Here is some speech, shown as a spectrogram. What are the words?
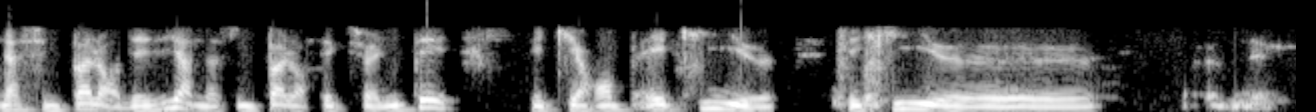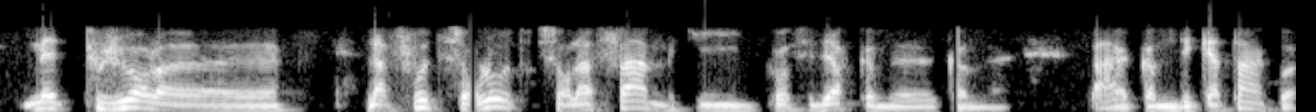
n'assument pas leur désir, n'assument pas leur sexualité et qui, et qui mettent toujours la, faute sur l'autre, sur la femme, qui considèrent comme, euh, bah, comme des catins. Quoi.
